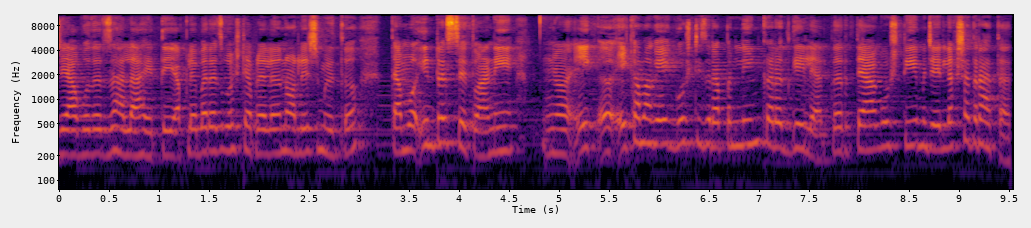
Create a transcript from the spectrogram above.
जे अगोदर झालं आहे ते आपल्या बऱ्याच गोष्टी आपल्याला नॉलेज मिळतं. त्यामुळं इंटरेस्ट येतो. आणि एक एकामागे एक गोष्टी जर आपण लिंक करत गेल्या तर त्या गोष्टी म्हणजे लक्षात राहतात.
